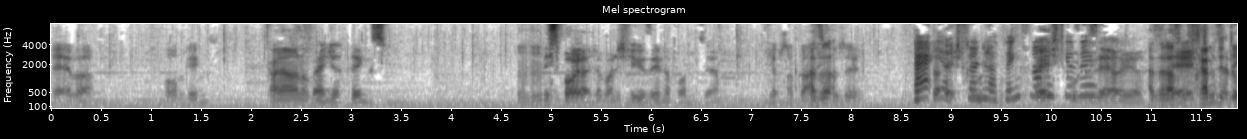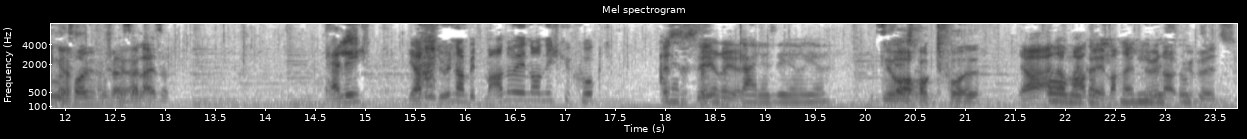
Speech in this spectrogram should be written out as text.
Selber. Worum ging's? Keine Ahnung. Stranger Things. Mhm. Nicht spoilern, ich habe auch nicht viel gesehen davon bisher. Ich hab's noch gar Also- nicht gesehen. Hä, ihr habt Stranger Things noch Echt nicht gute gesehen? Serie. Also das sind ich fremde Dinge, fünf Folgen ich geguckt, ganz gehört. leise. Ehrlich? Ihr habt Döner mit Manuel noch nicht geguckt? Alter, das ist so eine Serie. Geile Serie. Ist Ja, rockt gut. voll. Ja, Oh Alter, mein Manuel Gott, macht ich einen Döner so. übelst.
